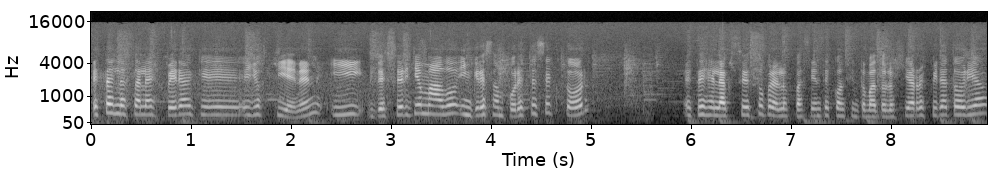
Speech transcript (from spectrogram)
esta es la sala de espera que ellos tienen y de ser llamado ingresan por este sector. Este es el acceso para los pacientes con sintomatología respiratoria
